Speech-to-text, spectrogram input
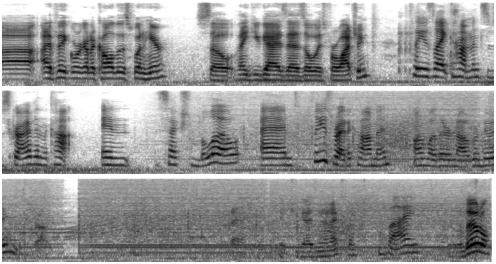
uh, I think we're gonna call this one here. So thank you guys as always for watching. Please like, comment, subscribe in the com- in section below, and please write a comment on whether or not we're doing this wrong. And catch you guys in the next one. Bye. Little.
